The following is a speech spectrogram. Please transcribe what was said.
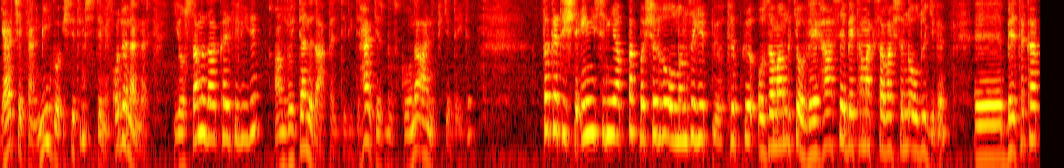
Gerçekten MiGo işletim sistemi o dönemler iOS'tan da daha kaliteliydi. Android'den de daha kaliteliydi. Herkes bu konuda aynı fikirdeydi. Fakat işte en iyisini yapmak başarılı olmanıza yetmiyor. Tıpkı o zamandaki o VHS Betamax savaşlarında olduğu gibi. E, Beta,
